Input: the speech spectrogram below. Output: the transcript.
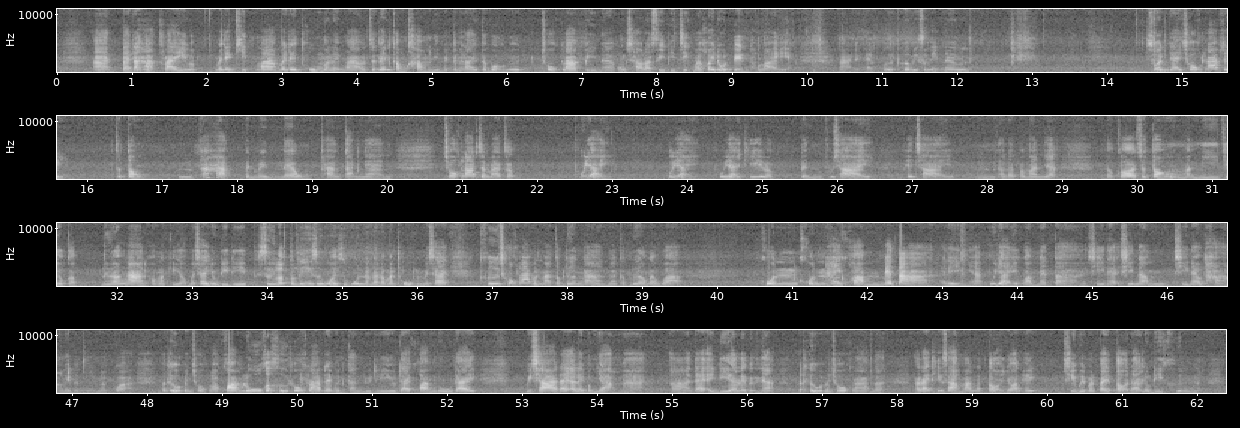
แต่ถ้าหากใครแบบไม่ได้คิดมากไม่ได้ทุ่มอะไรมาก จะเล่นขำๆอันนี้ไม่เป็นไรแต่บอกเลยโชคลาภปีหน้าของชาวราศีพิจิก ไม่ค่อยโดดเด่นเท่าไหร่อะอ่าเดี๋ยวแอบเปิดเพิ่มอีกสักนิดนึง ส่วนใหญ่โชคลาภจะจะต้องถ้าหากเป็นในแนวของทางการงาน โชคลาภจะมากับผู้ใหญ่ ผู้ใหญ่ ผู้ใหญ่ที่แบบเป็นผู้ชาย เพศชาย อืมอะไรประมาณเนี้ย แล้วก็จะต้องมันมีเกี่ยวกับเนื้องานเข้ามาเกี่ยวไม่ใช่อยู่ดีๆ ซื้อลอตเตอรี่ซื้อหวยซื้อหุ้นอะไรแล้วมันถูกมันไม่ใช่ คือโชคลาภมันมากับเรื่องงานมากับเรื่องแบบว่า คนคนให้ความเมตตาอะไรอย่างเงี้ย ผู้ใหญ่ให้ความเมตตาชี้แนะชี้นำชี้แนวทางอะไรแบบนี้มากกว่า ก็ถือว่าเป็นโชคลาภความรู้ก็คือโชคลาภได้เหมือนกันอยู่ดีๆได้ความรู้ได้วิชาได้อะไรบางอย่างมา อ่า ได้ไอเดียอะไรแบบเนี้ย ก็ถือว่าเป็นโชคลาภนะ อะไรที่สามารถมาต่อยอดให้ชีวิตมันไปต่อได้แล้วดีขึ้น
